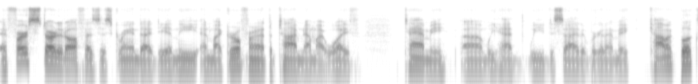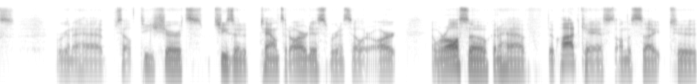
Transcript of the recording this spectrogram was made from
at first started off as this grand idea. Me and my girlfriend at the time, now my wife, Tammy, um, we had we decided we're gonna make comic books. We're gonna have sell T-shirts. She's a talented artist. We're gonna sell her art, and we're also gonna have the podcast on the site to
